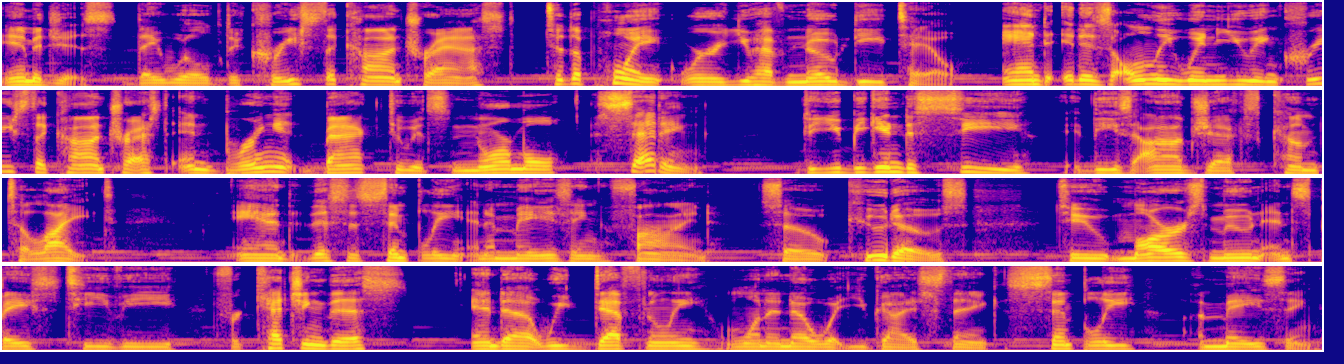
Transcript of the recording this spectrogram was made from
images. They will decrease the contrast to the point where you have no detail and it is only when you increase the contrast and bring it back to its normal setting do you begin to see these objects come to light. And this is simply an amazing find. So kudos to Mars, Moon, and Space TV for catching this. And uh, we definitely want to know what you guys think. Simply amazing.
